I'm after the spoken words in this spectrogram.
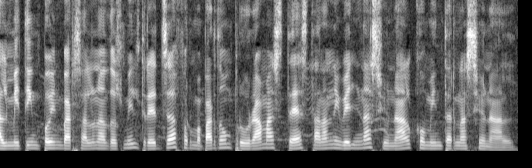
El Meeting Point Barcelona 2013 forma part d'un programa estès tant a nivell nacional com internacional.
